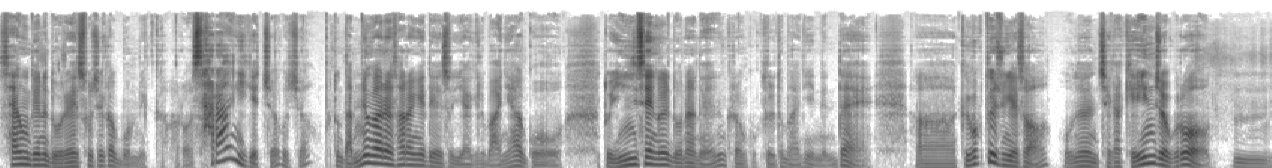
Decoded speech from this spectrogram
사용되는 노래의 소재가 뭡니까? 바로 사랑이겠죠. 그렇죠? 보통 남녀 간의 사랑에 대해서 이야기를 많이 하고 또 인생을 논하는 그런 곡들도 많이 있는데 어, 그 곡들 중에서 오늘 제가 개인적으로 음,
